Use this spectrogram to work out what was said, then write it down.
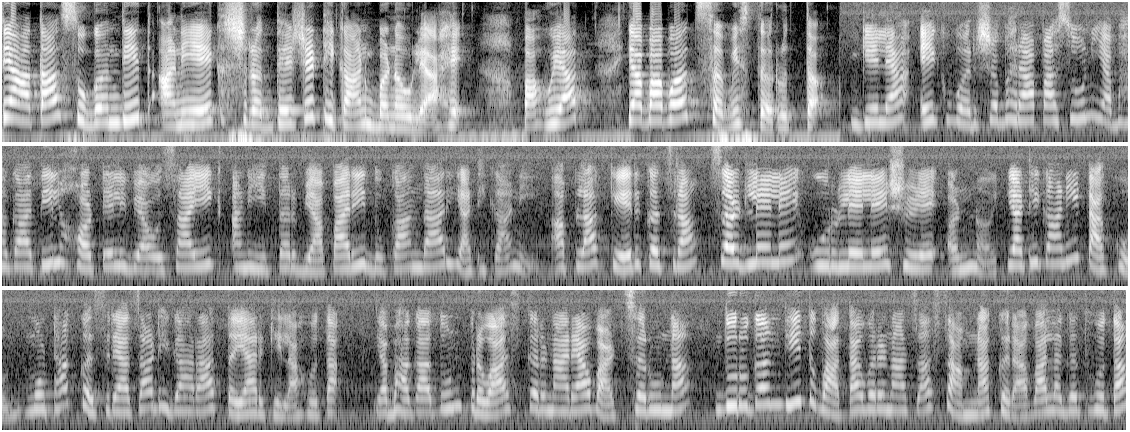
ते आता सुगंधित आणि एक श्रद्धेचे ठिकाण बनवले आहे. पाहुयात याबाबत सविस्तर वृत्त. गेल्या एक वर्षभरापासून या भागातील हॉटेल व्यावसायिक आणि इतर व्यापारी दुकानदार या ठिकाणी आपला केर कचरा सडलेले उरलेले शिळे अन्न या ठिकाणी टाकून मोठा कचऱ्याचा ढिगारा तयार केला होता. या भागातून प्रवास करणाऱ्या वाटसरूंना दुर्गंधित वातावरणाचा सामना करावा लागत होता.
